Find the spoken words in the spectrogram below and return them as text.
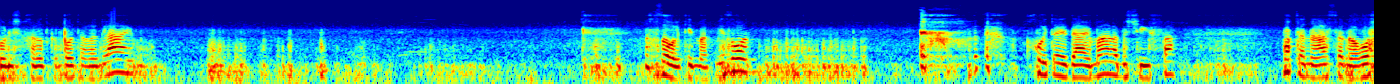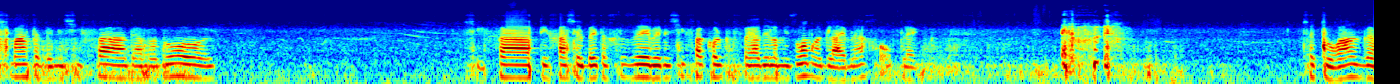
בואו נשחרר את כפות הרגליים. נחזור לקדמת מזרון. קחו את הידיים מעלה בשאיפה. אסנה ראש מטה בנשיפה, גב עגול. שאיפה, פתיחה של בית החזה, בנשיפה כל כף היד אל המזרון, רגליים לאחור, פלנק. צ'טורנגה.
